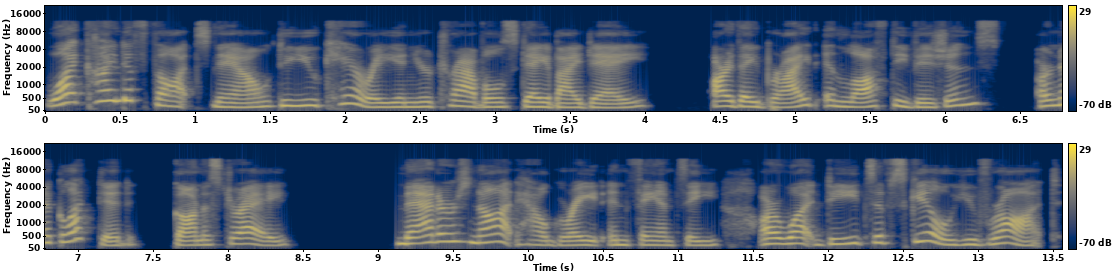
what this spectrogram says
What kind of thoughts now do you carry in your travels day by day? Are they bright and lofty visions, or neglected, gone astray? Matters not how great in fancy, or what deeds of skill you've wrought.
